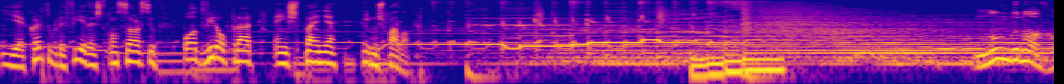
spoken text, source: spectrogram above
e a cartografia deste consórcio pode vir a operar em Espanha e nos Palop. Mundo Novo,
